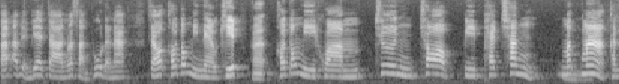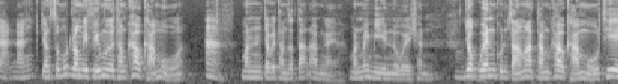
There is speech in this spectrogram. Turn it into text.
ตาร์ทอัพอย่างที่อาจารย์วสันต์พูดอะนะแสดงว่าเขาต้องมีแนวคิดฮะเขาต้องมีความชื่นชอบมีแพชชั่นมาก ๆ ขนาดนั้น อย่างสมมติเรามีฝีมือทำข้าวขาหมูอะอ่า มันจะไปทำสตาร์ทอัพไงอะมันไม่มีอินโนเวชันยกเว้นคุณสามารถทำข้าวขาหมูที่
